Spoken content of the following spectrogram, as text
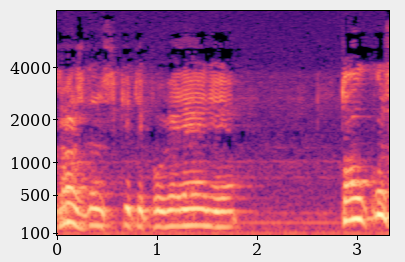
гражданските повеления, толкова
